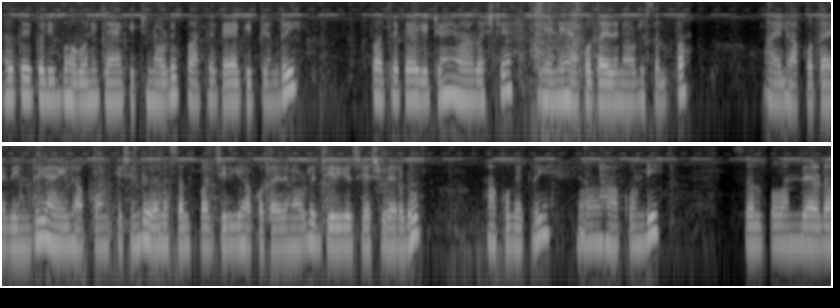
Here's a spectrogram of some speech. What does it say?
ಅದಕ್ಕೆ ಈ ಕಡೆ ಭಗೋನಿ ಕಾಯಕ್ಕೆ ಇಟ್ಟಿನಿ ನೋಡಿರಿ. ಪಾತ್ರೆ ಕಾಯಕ್ಕೆ ಇಟ್ಟೀನಿ ರೀ. ಪಾತ್ರೆ ಕಾಯಾಗಿಟ್ಟಿನಿ ಇವಾಗಷ್ಟೇ ಎಣ್ಣೆ ಹಾಕೋತಾ ಇದ್ದೀನಿ ನೋಡಿರಿ ಸ್ವಲ್ಪ. ಆಯಿಲ್ ಹಾಕೋತಾ ಇದ್ದೀನಿ ರೀ. ಆಯಿಲ್ ಹಾಕ್ಕೊಂಡು ಕೇಸಿಂದ ಇವಾಗ ಸ್ವಲ್ಪ ಜೀರಿಗೆ ಹಾಕೋತಾ ಇದ್ದೀನಿ ನೋಡಿರಿ. ಜೀರಿಗೆ ಸೇಸುವೆ ಎರಡು ಹಾಕೋಬೇಕ್ರಿ ಇವಾಗ ಹಾಕೊಂಡು ಸ್ವಲ್ಪ ಒಂದೆರಡು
